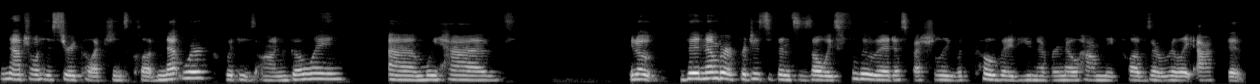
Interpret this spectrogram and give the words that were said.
Natural History Collections Club Network, which is ongoing. Um, we have, you know, the number of participants is always fluid, especially with COVID. You never know how many clubs are really active.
